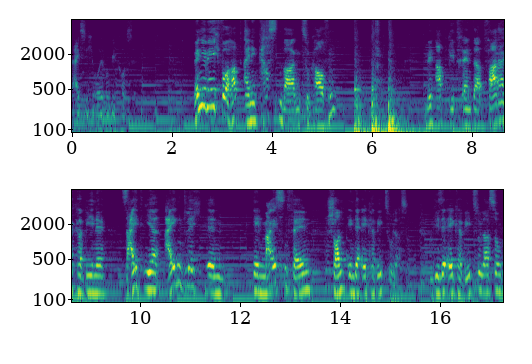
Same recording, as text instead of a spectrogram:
30 Euro gekostet. Wenn ihr wie ich vorhabt, einen Kastenwagen zu kaufen, mit abgetrennter Fahrerkabine, seid ihr eigentlich in den meisten Fällen schon in der LKW-Zulassung. Und diese LKW-Zulassung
